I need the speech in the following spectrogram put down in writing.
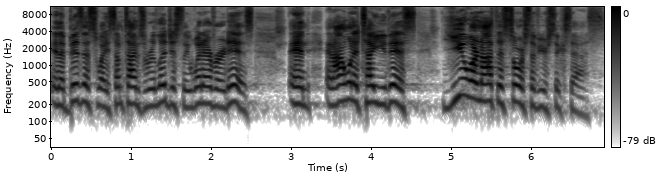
in a business way, sometimes religiously, whatever it is. And, and I wanna tell you this you are not the source of your success.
